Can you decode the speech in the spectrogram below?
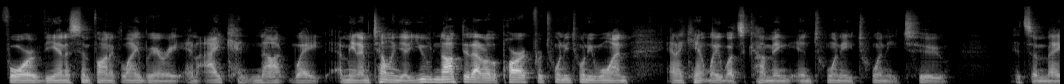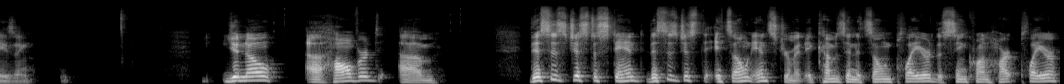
for Vienna Symphonic Library, and I cannot wait. I mean, I'm telling you, you've knocked it out of the park for 2021, and I can't wait what's coming in 2022. It's amazing. You know, uh, Halvard, um, this is just a stand. This is just its own instrument. It comes in its own player, the Synchron harp player.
